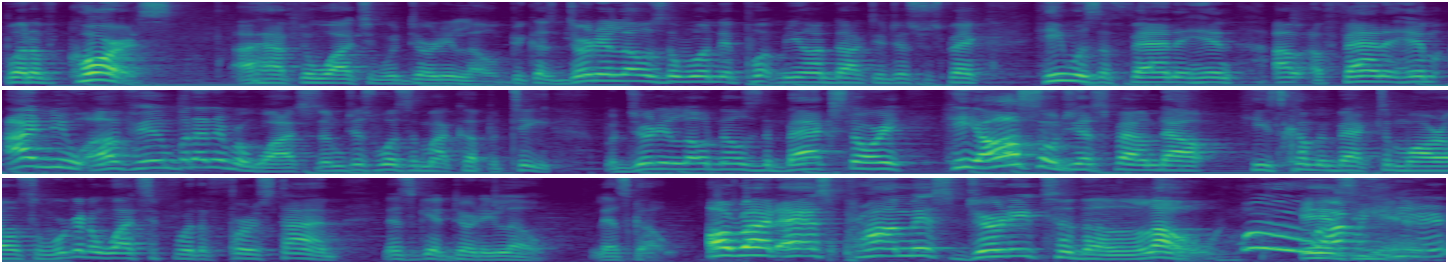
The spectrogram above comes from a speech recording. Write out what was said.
But of course, I have to watch it with Dirty Low because Dirty Low is the one that put me on Dr. Disrespect. He was a fan of him. I'm a fan of him. I knew of him, but I never watched him. Just wasn't my cup of tea. But Dirty Low knows the backstory. He also just found out he's coming back tomorrow, so we're gonna watch it for the first time. Let's get Dirty Low. Let's go. All right, as promised, Dirty to the Low. I'm here. here.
